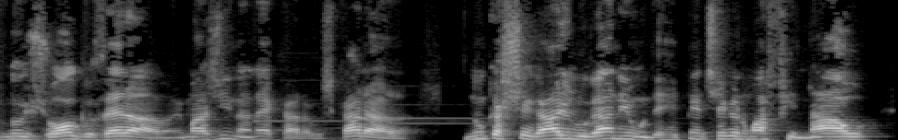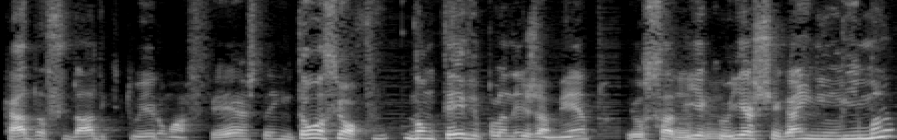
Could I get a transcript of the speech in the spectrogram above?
Nos jogos era, imagina, né, cara? Os caras nunca chegaram em lugar nenhum. De repente chega numa final, cada cidade que tu era uma festa. Então, assim, ó, não teve planejamento. Eu sabia uhum. que eu ia chegar em Lima,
